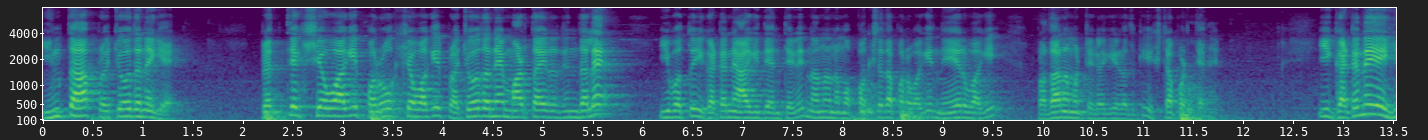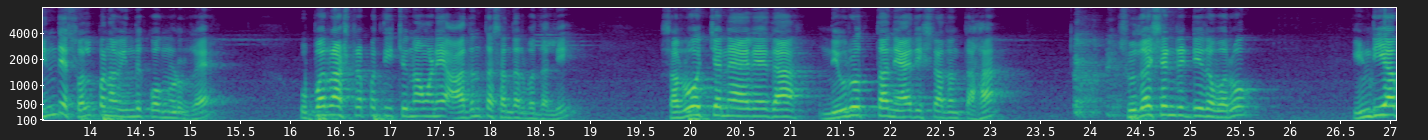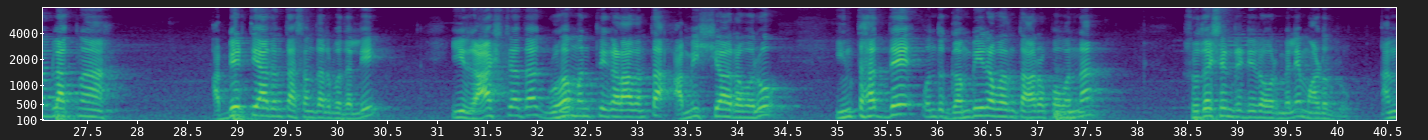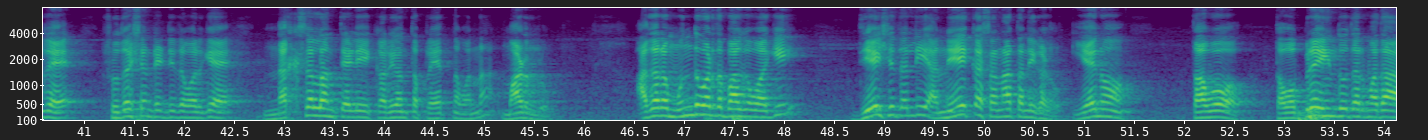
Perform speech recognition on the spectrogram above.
ಇಂತಹ ಪ್ರಚೋದನೆಗೆ ಪ್ರತ್ಯಕ್ಷವಾಗಿ, ಪರೋಕ್ಷವಾಗಿ ಪ್ರಚೋದನೆ ಮಾಡ್ತಾ ಇರೋದ್ರಿಂದಲೇ ಇವತ್ತು ಈ ಘಟನೆ ಆಗಿದೆ ಅಂತೇಳಿ ನಾನು ನಮ್ಮ ಪಕ್ಷದ ಪರವಾಗಿ ನೇರವಾಗಿ ಪ್ರಧಾನಮಂತ್ರಿಗಳಿಗೆ ಹೇಳೋದಕ್ಕೆ ಇಷ್ಟಪಡ್ತೇನೆ. ಈ ಘಟನೆಯ ಹಿಂದೆ ಸ್ವಲ್ಪ ನಾವು ಹಿಂದಕ್ಕೆ ಹೋಗಿ ನೋಡಿದ್ರೆ ಉಪರಾಷ್ಟ್ರಪತಿ ಚುನಾವಣೆ ಆದಂಥ ಸಂದರ್ಭದಲ್ಲಿ ಸರ್ವೋಚ್ಚ ನ್ಯಾಯಾಲಯದ ನಿವೃತ್ತ ನ್ಯಾಯಾಧೀಶರಾದಂತಹ ಸುದರ್ಶನ್ ರೆಡ್ಡಿರವರು ಇಂಡಿಯಾ ಬ್ಲಾಕ್ನ ಅಭ್ಯರ್ಥಿಯಾದಂಥ ಸಂದರ್ಭದಲ್ಲಿ ಈ ರಾಷ್ಟ್ರದ ಗೃಹ ಮಂತ್ರಿಗಳಾದಂಥ ಅಮಿತ್ ಶಾರವರು ಇಂತಹದ್ದೇ ಒಂದು ಗಂಭೀರವಾದಂಥ ಆರೋಪವನ್ನು ಸುದರ್ಶನ್ ರೆಡ್ಡಿರವ್ರ ಮೇಲೆ ಮಾಡಿದ್ರು. ಅಂದರೆ ಸುದರ್ಶನ್ ರೆಡ್ಡಿರವರಿಗೆ ನಕ್ಸಲ್ ಅಂತೇಳಿ ಕರೆಯುವಂಥ ಪ್ರಯತ್ನವನ್ನು ಮಾಡಿದ್ರು. ಅದರ ಮುಂದುವರೆದ ಭಾಗವಾಗಿ ದೇಶದಲ್ಲಿ ಅನೇಕ ಸನಾತನಿಗಳು, ಏನೋ ತಾವು, ತಾವೊಬ್ಬರೇ ಹಿಂದೂ ಧರ್ಮದ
